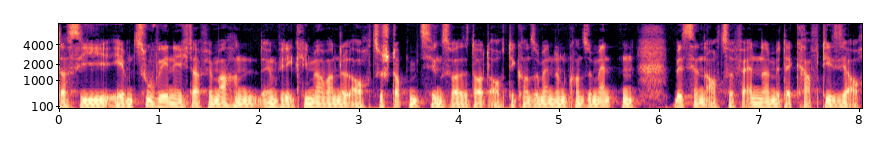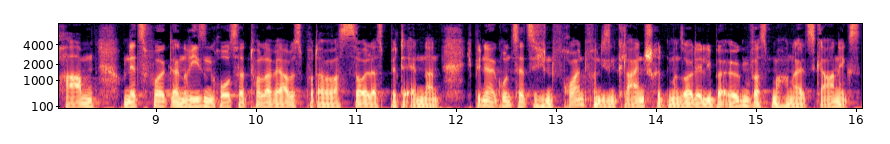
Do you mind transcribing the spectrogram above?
dass sie eben zu wenig dafür machen, irgendwie den Klimawandel auch zu stoppen, beziehungsweise dort auch die Konsumentinnen und Konsumenten ein bisschen auch zu verändern mit der Kraft, die sie auch haben. Und jetzt folgt ein riesengroßer, toller Werbespot, aber was soll das bitte ändern? Ich bin ja grundsätzlich ein Freund von diesen kleinen Schritten. Man sollte lieber irgendwas machen als gar nichts.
